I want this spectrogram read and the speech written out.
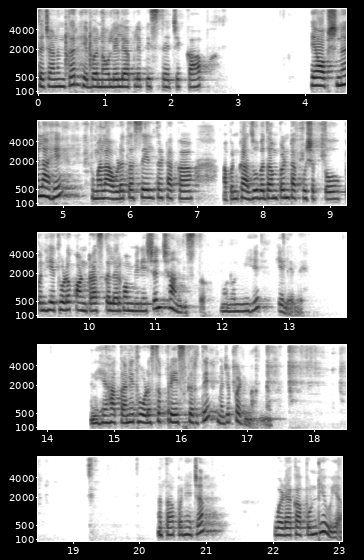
त्याच्यानंतर हे बनवलेले आपले पिस्त्याचे काप. हे ऑप्शनल आहे तुम्हाला आवडत असेल तर टाका. आपण काजू बदाम पण टाकू शकतो पण हे थोडं कॉन्ट्रास्ट कलर कॉम्बिनेशन छान दिसतं. म्हणून मी हे केलेलं आहे आणि हे हाताने थोडंसं प्रेस करते म्हणजे पडणार नाही. आता आपण ह्याच्या वड्या कापून ठेवूया.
